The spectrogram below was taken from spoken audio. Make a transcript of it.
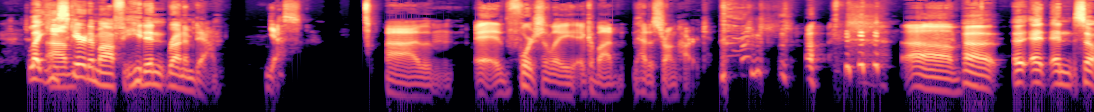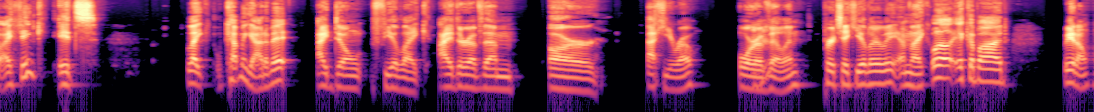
like he Um, scared him off. He didn't run him down. yes. Um, and fortunately, Ichabod had a strong heart. um, Uh, and, and so I think it's like coming out of it. I don't feel like either of them are a hero or Mhm. a villain, particularly. I'm like, well, Ichabod, you know,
